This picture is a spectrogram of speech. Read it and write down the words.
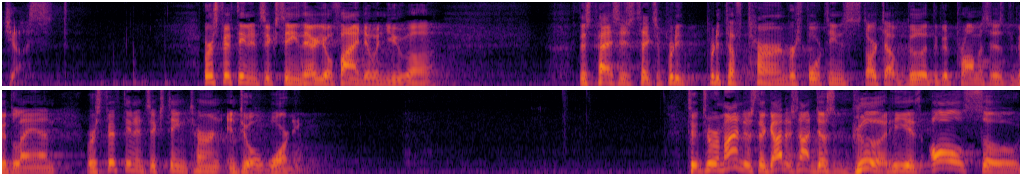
just. Verse 15 and 16, there you'll find it when you. Uh, this passage takes a pretty, pretty tough turn. Verse 14 starts out good, the good promises, the good land. Verse 15 and 16 turn into a warning. to, to remind us that God is not just good, He is also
